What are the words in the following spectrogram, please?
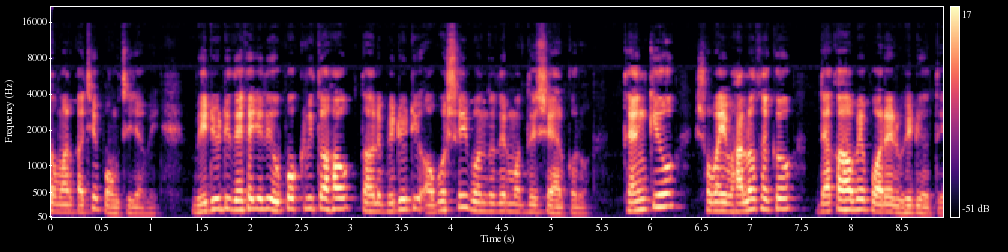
তোমার কাছে পৌঁছে যাবে। ভিডিওটি দেখে যদি উপকৃত হও, তাহলে ভিডিওটি অবশ্যই বন্ধুদের মধ্যে শেয়ার করো। থ্যাংক ইউ সবাই ভালো থেকো দেখা হবে পরের ভিডিওতে।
